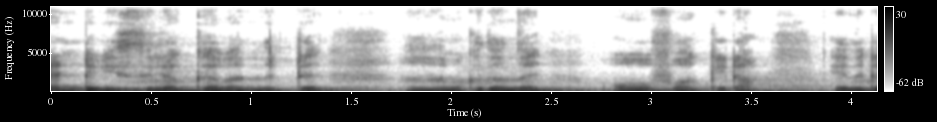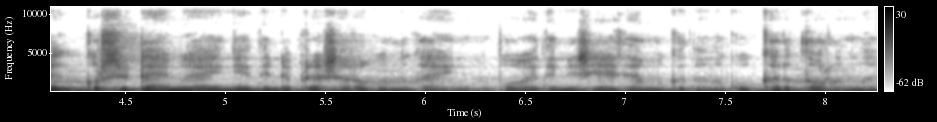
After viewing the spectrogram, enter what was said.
രണ്ട് വിസിലൊക്കെ വന്നിട്ട് നമുക്കിതൊന്ന് ഓഫാക്കിയിടാം എന്നിട്ട് കുറച്ച് ടൈം കഴിഞ്ഞ് ഇതിന്റെ പ്രഷറൊക്കെ ഒന്ന് കഴിഞ്ഞ് പോയതിന് ശേഷം നമുക്കിതൊന്ന് കുക്കർ തുറന്ന്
